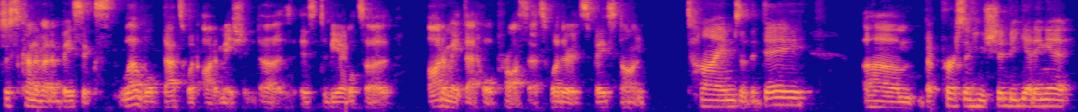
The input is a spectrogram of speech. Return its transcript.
just kind of at a basics level. That's what automation does is to be able to automate that whole process, whether it's based on times of the day, um, the person who should be getting it,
